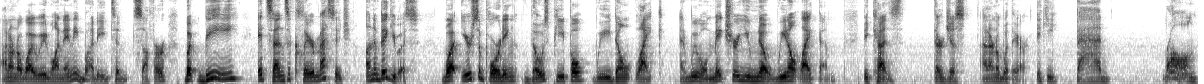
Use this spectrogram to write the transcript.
I don't know why we'd want anybody to suffer, but b, it sends a clear message, unambiguous. What you're supporting, those people we don't like. And we will make sure you know we don't like them because they're just, I don't know what they are icky, bad, wrong.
